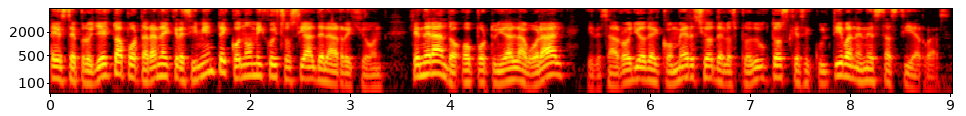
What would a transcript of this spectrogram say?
Este proyecto aportará en el crecimiento económico y social de la región, generando oportunidad laboral y desarrollo del comercio de los productos que se cultivan en estas tierras.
